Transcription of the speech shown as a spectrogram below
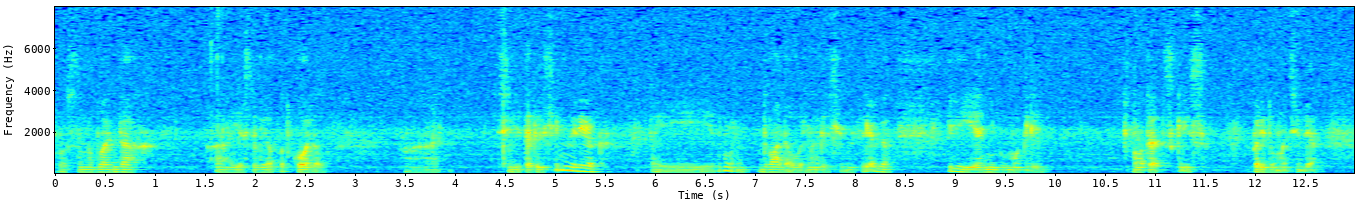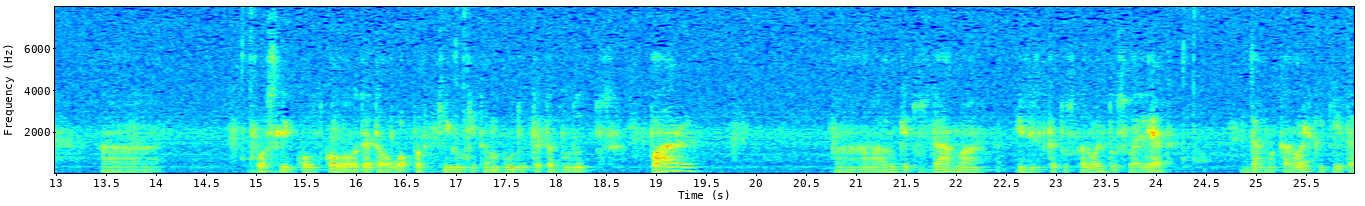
просто на блайндах, а, если бы я подколил сидит агрессивный рек и ну, два довольно агрессивных рега, и они бы могли вот этот сквиз придумать себе. А, после колдкола вот этого лопа, какие руки там будут, это будут пары, а, руки туз дама, изредка туз король, туз валет, дама король какие-то,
